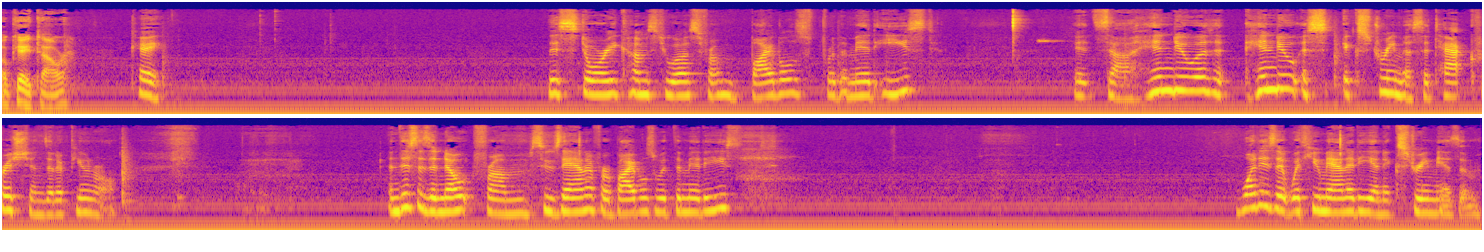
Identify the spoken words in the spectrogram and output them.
Okay, Tower. Okay. This story comes to us from Bibles for the Mid East. It's uh, Hindu Hindu extremists attack Christians at a funeral. And this is a note from Susanna for Bibles with the Mid East. What is it with humanity and extremism?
